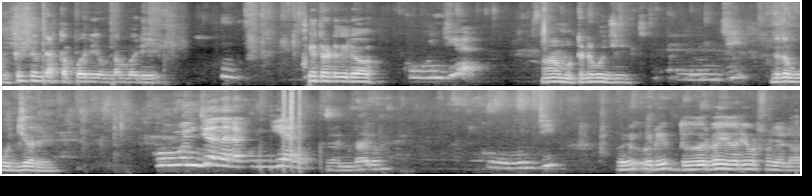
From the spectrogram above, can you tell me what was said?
എനിക്ക് ചക്കപ്പൊരി ഉണ്ടംപൊരി? കൂഞ്ചി ആ മുട്ടന്റെ കൂഞ്ചി. കൂഞ്ചി. ഇന്നത്തെ കുഞ്ചി അറിയാം കൂഞ്ചി എന്നല്ല കുഞ്ചിയാണ്. എന്തായാലും കൂഞ്ചി. ഒരു ഒരു ദീർഘ ഏറിയ പ്രശ്നമില്ലല്ലോ.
